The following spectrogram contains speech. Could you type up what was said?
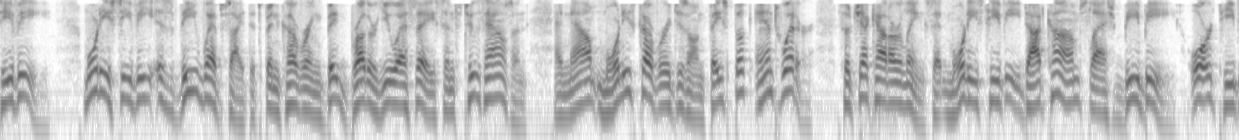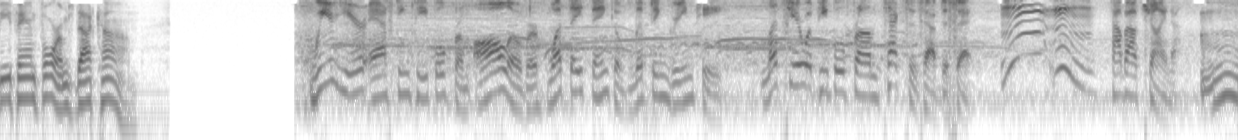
TV. Morty's TV is the website that's been covering Big Brother USA since 2000, and now Morty's coverage is on Facebook and Twitter. So check out our links at mortystv.com slash bb or tvfanforums.com. We're here asking people from all over what they think of Lipton green tea. Let's hear what people from Texas have to say. Mm-mm. How about China? Mmm.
